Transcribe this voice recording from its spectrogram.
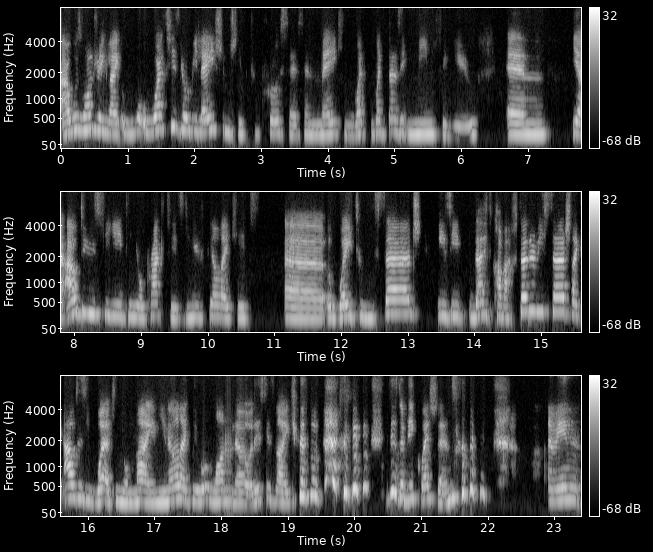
I was wondering, like, what is your relationship to process and making? What what does it mean for you? And yeah, how do you see it in your practice? Do you feel like it's uh, a way to research? Is it does it come after the research? Like, how does it work in your mind? You know, like we all want to know. This is like this is a big question. I mean,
